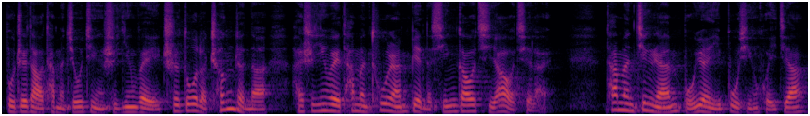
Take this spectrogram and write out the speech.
不知道他们究竟是因为吃多了撑着呢，还是因为他们突然变得心高气傲起来，他们竟然不愿意步行回家。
